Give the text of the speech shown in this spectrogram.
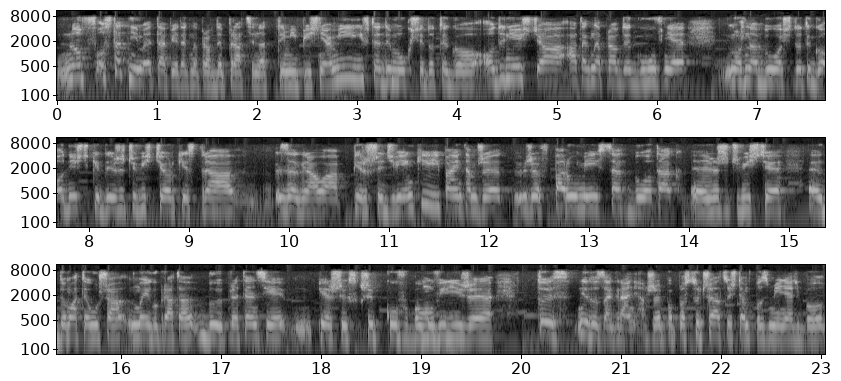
no, w ostatnim etapie tak naprawdę pracy nad tymi pieśniami i wtedy mógł się do tego odnieść, a, a tak naprawdę głównie można było się do tego odnieść, kiedy rzeczywiście orkiestra zagrała pierwsze dźwięki i pamiętam, że, że w paru miejscach było tak, e, że rzeczywiście e, do Mateusza, mojego brata, były pretensje pierwszych skrzypków, bo mówili, że to jest nie do zagrania, że po prostu trzeba coś tam pozmieniać, bo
